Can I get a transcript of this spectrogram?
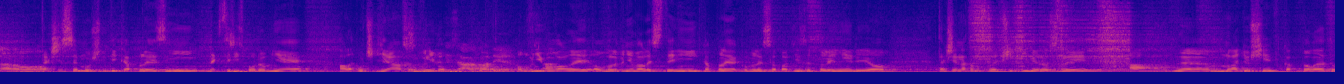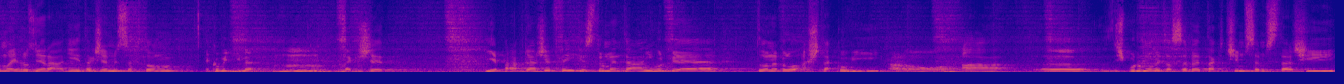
ano. takže se možná ty kapely zní, nechci říct podobně, ale určitě nás ovlivňovali, ovlivňovali stejné kapely, jako byly Sabati, Zeppelini, Dio, takže na tom jsme všichni vyrostli a e, mladoši v kapele to mají hrozně rádi, takže my se v tom jako vidíme. Mm-hmm. Takže je pravda, že v té instrumentální hudbě to nebylo až takový. Ano. A e, když budu mluvit za sebe, tak čím jsem starší,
